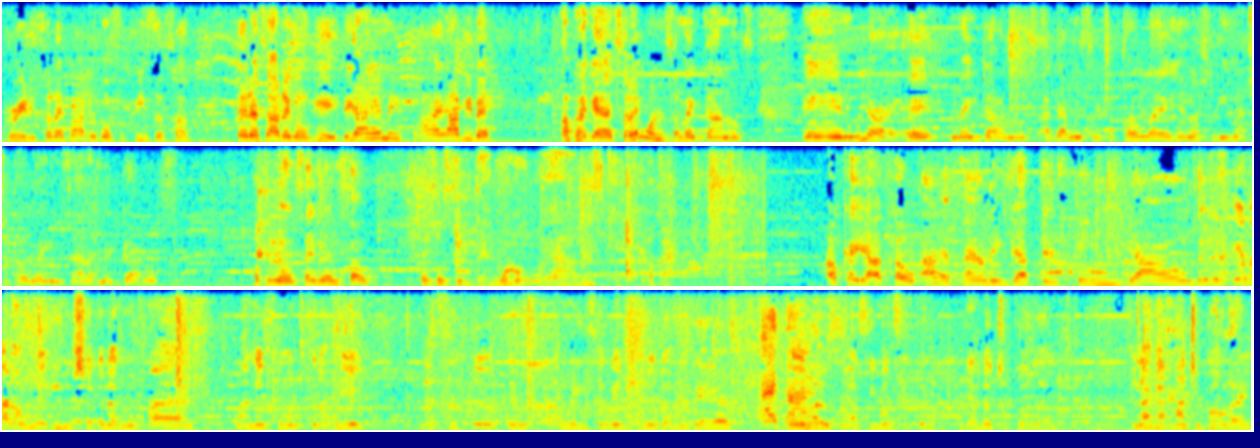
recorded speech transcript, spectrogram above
greedy, so they probably just want some pizza or something. Hey, that's all they gonna get. Do y'all hear me? All right, I'll be back. Okay, guys, so they wanted some McDonald's, and we are at McDonald's. I got me some Chipotle, and I'm gonna eat my Chipotle inside of McDonald's. Hopefully they don't say nothing, so let's go see what they want. Y'all, let's get it. Okay. Okay, y'all, so I have finally got their food, y'all. They Everybody over here eating chicken nuggets and fries. My nephew wants to sit up here. My sister and my niece and nephew is over there. Hi, And guys. look, y'all see my sister got her Chipotle? And I got my Chipotle.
